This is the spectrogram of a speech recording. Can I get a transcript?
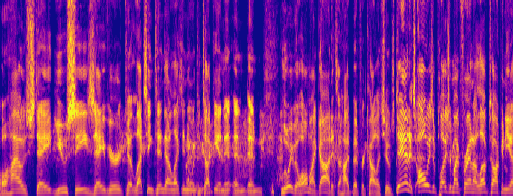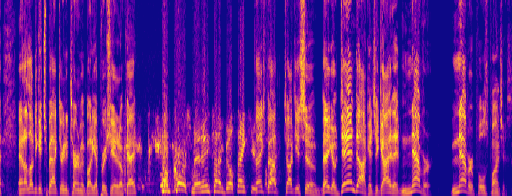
Ohio State, UC, Xavier, Lexington down in Lexington, in Kentucky, and and and Louisville. Oh my God, it's a hotbed for college hoops. Dan, it's always a pleasure, my friend. I love talking to you, and I'd love to get you back during the tournament, buddy. I appreciate it. Okay. Of course, man. Anytime, Bill. Thank you. Thanks, pal. Talk to you soon. There you go. Dan Dakich, a guy that never, never pulls punches.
